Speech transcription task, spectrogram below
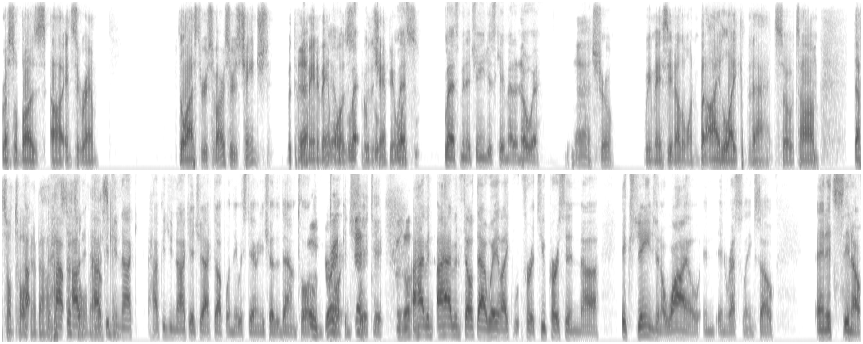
Wrestle Buzz uh, Instagram, the last three Survivor Series changed with who Yeah. the main event Yeah, was, la- who the champion last, was. Last minute changes came out of nowhere. yeah, That's true. We may see another one, but I like that. So Tom, that's what I'm talking about. How, That's, that's how, all I'm how could you not how could you not get jacked up when they were staring each other down, talking great. talking Yeah. shit, dude? It was I haven't I haven't felt that way like for a two person uh, exchange in a while in, in wrestling. So, and it's you know,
